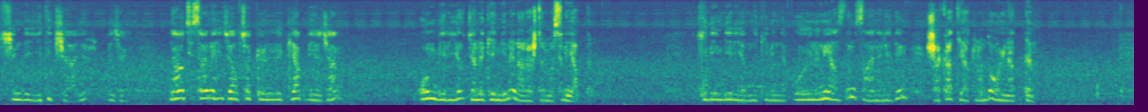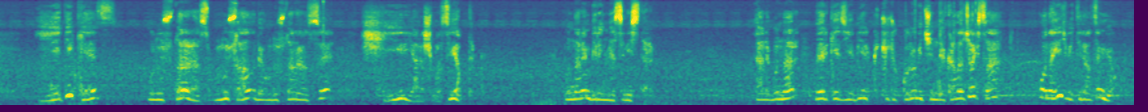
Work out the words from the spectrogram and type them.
şimdi yitik şair, beceri. Naçizane hiç alçak gönüllülük yapmayacağım. 11 yıl Canak Engin'in araştırmasını yaptım. 2001 yılın 2000'de oyununu yazdım, sahneledim. Şaka tiyatromda oynattım. 7 kez uluslararası, ulusal ve uluslararası şiir yarışması yaptık. Bunların bilinmesini isterim. Yani bunlar merkezi bir küçücük grup içinde kalacaksa ona hiç itirazım yok.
